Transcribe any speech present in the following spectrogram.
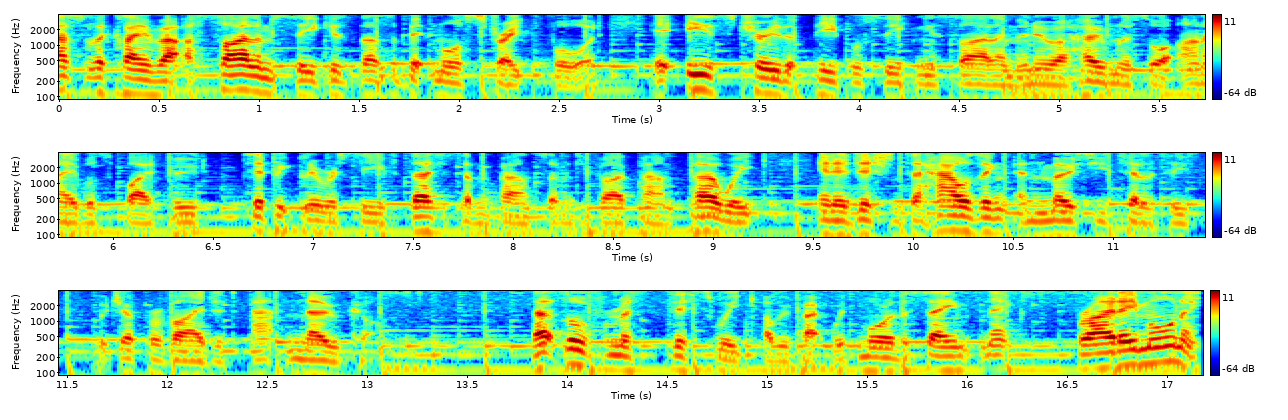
As for the claim about asylum seekers, that's a bit more straightforward. It is true that people seeking asylum and who are homeless or unable to buy food typically receive £37.75 per week, in addition to housing and most utilities, which are provided at no cost. That's all from us this week. I'll be back with more of the same next Friday morning.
